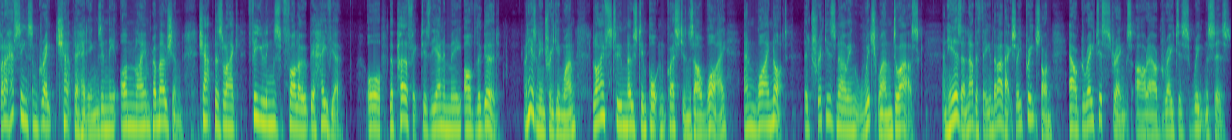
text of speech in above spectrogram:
But I have seen some great chapter headings in the online promotion. Chapters like Feelings Follow Behavior or The Perfect is the Enemy of the Good. And here's an intriguing one Life's two most important questions are why and why not. The trick is knowing which one to ask. And here's another theme that I've actually preached on our greatest strengths are our greatest weaknesses.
